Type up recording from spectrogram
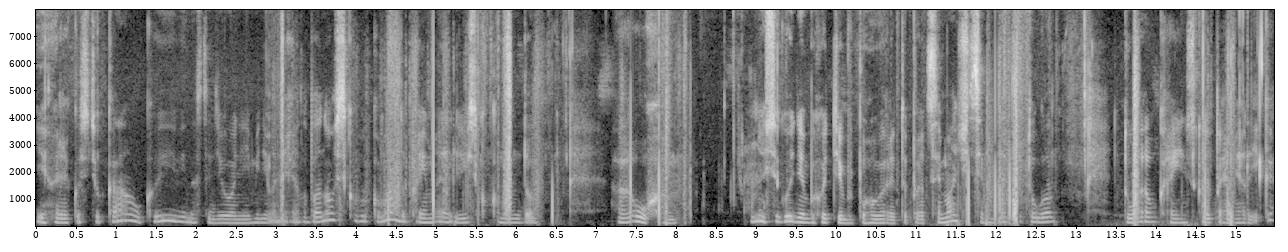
Ігоря Костюка у Києві на стадіоні імені Валерія Лобановського. Команда приймає львівську команду Рух. Ну і сьогодні я би хотів би поговорити про цей матч 17-го тура Української прем'єр-ліги.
